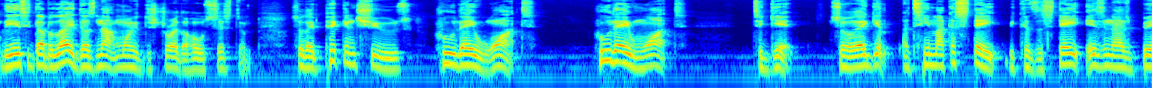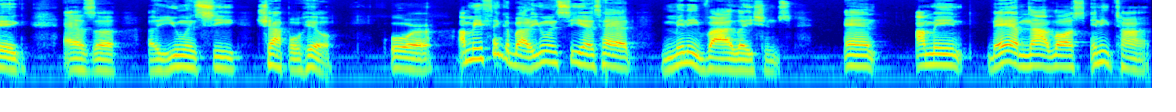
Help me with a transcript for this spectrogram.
The NCAA does not want to destroy the whole system, so they pick and choose who they want, who they want to get. So they get a team like a state because the state isn't as big as a a UNC Chapel Hill. Or, I mean, think about it. UNC has had many violations. And, I mean, they have not lost any time.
